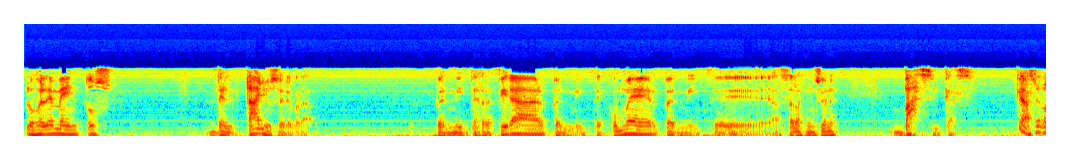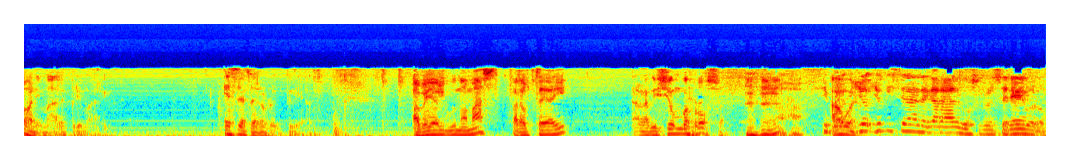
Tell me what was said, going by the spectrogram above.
los elementos del tallo cerebral. Permite respirar, permite comer, permite hacer las funciones básicas que hacen los animales primarios. Ese es el cerebro reptiliano. ¿Había alguna más para usted ahí? A la visión borrosa. Ajá. Sí, Ah, pero bueno. yo, yo quisiera agregar algo sobre el cerebro.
